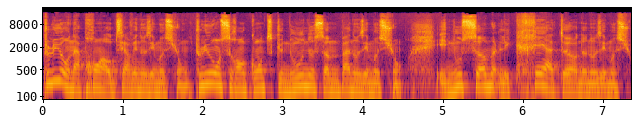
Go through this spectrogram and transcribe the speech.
Plus on apprend à observer nos émotions, plus on se rend compte que nous ne sommes pas nos émotions. Et nous sommes les créateurs de nos émotions.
